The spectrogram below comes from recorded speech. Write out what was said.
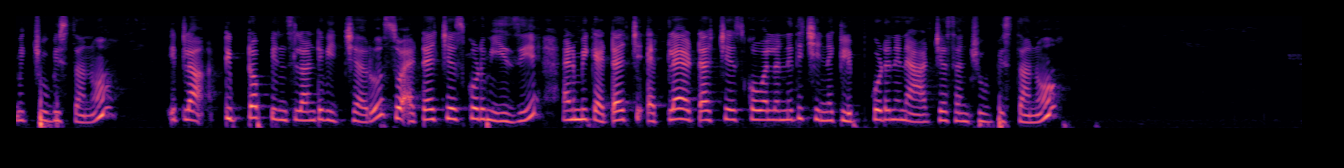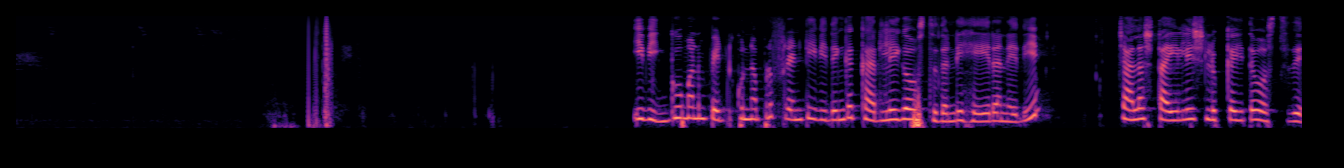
మీకు చూపిస్తాను. ఇట్లా టిప్ టాప్ పిన్స్ లాంటివి ఇచ్చారు. సో అటాచ్ చేసుకోవడం ఈజీ. అండ్ మీకు అటాచ్ ఎట్లా అటాచ్ చేసుకోవాలనేది చిన్న క్లిప్ కూడా నేను యాడ్ చేశాను చూపిస్తాను. ఈ విగ్గు మనం పెట్టుకున్నప్పుడు ఫ్రంట్ ఈ విధంగా కర్లీగా వస్తుందండి హెయిర్ అనేది. చాలా స్టైలిష్ లుక్ అయితే వస్తుంది.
